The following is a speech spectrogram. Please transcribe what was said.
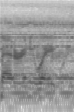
matter anyway.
